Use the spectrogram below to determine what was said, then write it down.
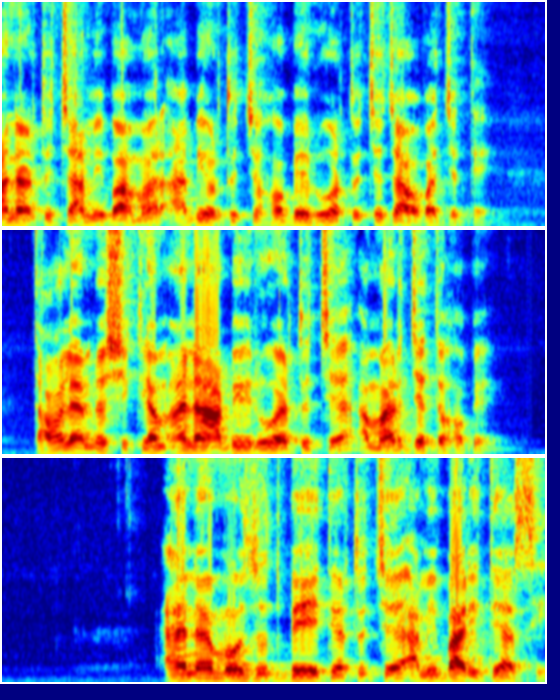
আনা অর্থ হচ্ছে আমি বা আমার। আবি অর্থ হচ্ছে হবে, রু অর্থ হচ্ছে যাও বা যেতে। তাহলে আমরা শিখলাম আনা আবি রু অর্থ হচ্ছে আমার যেতে হবে। আনা মজুদ বেইত অর্থ হচ্ছে আমি বাড়িতে আছি।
